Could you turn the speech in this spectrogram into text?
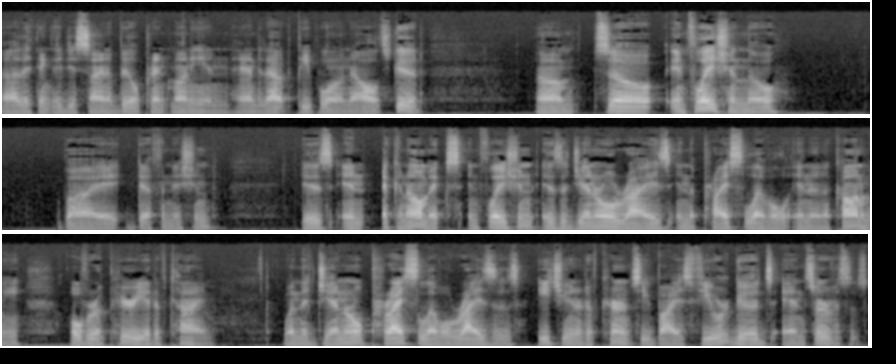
Uh, they think they just sign a bill, print money, and hand it out to people, and all is good. Um, so, inflation, though, by definition, is in economics, inflation is a general rise in the price level in an economy over a period of time. When the general price level rises, each unit of currency buys fewer goods and services.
